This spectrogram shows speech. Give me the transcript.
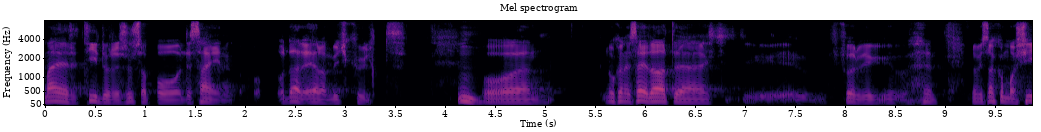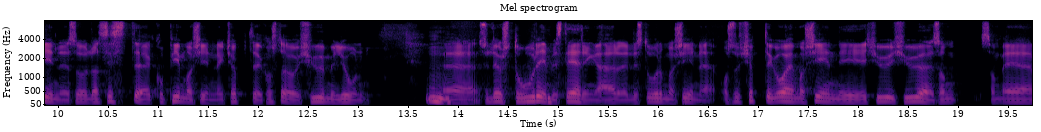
mer, tid og ressurser på design, og der er det mye kult. Mm. Og nå kan jeg si da at før vi, Når vi snakker om maskiner, så den siste kopimaskinen jeg kjøpte, kosta jo 20 millioner. Mm. Eh, så det er jo store investeringer her, det er store maskiner. Og så kjøpte jeg òg en maskin i 2020 som, som er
